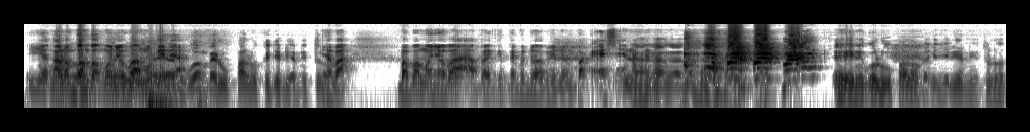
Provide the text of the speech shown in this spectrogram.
Iya, kalau Oh, Bapak mau aduh, nyoba iya, mungkin iya, ya. aduh, gua sampai lupa lu kejadian itu. Ya, Pak. Bapak mau nyoba apa kita berdua minum pakai es enak? Nggak, kali? nggak, nggak, nggak. eh ini gue lupa lo sampai kejadian itu lu.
